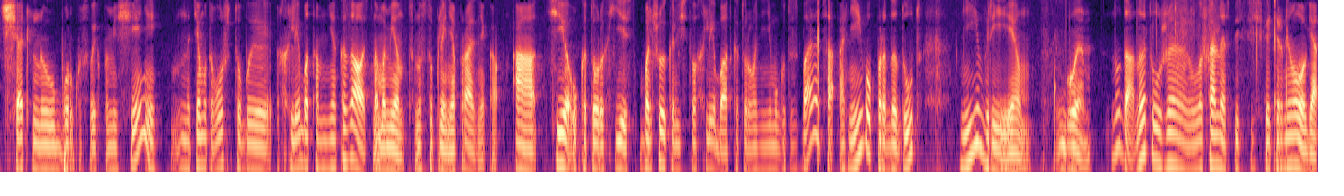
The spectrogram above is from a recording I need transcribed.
тщательную уборку своих помещений на тему того, чтобы хлеба там не оказалось на момент наступления праздника. А те, у которых есть большое количество хлеба, от которого они не могут избавиться, они его продадут не евреям, Гоем. Ну да, но это уже локальная специфическая терминология.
